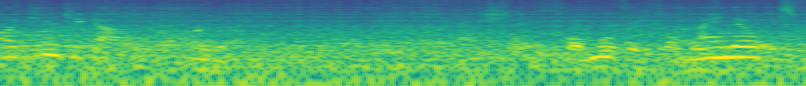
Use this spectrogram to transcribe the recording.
What can you go? for moving for I moving know it's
